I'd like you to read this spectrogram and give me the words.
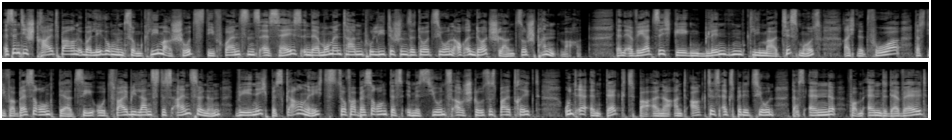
Es sind die streitbaren Überlegungen zum Klimaschutz, die Fransons Essays in der momentanen politischen Situation auch in Deutschland so spannend machen. Denn er wehrt sich gegen blinden Klimatismus, rechnet vor, dass die Verbesserung der CO2-Bilanz des Einzelnen wenig bis gar nichts zur Verbesserung des Emissionsausstoßes beiträgt und er entdeckt bei einer Antarktis-Expedition das Ende vom Ende der Welt,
